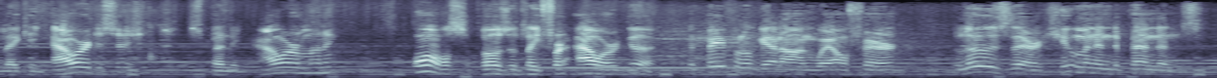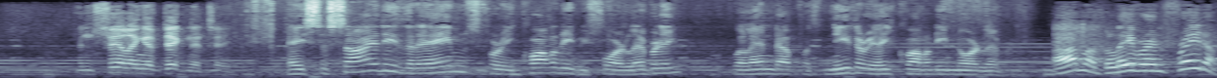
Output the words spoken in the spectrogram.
making our decisions, spending our money, all supposedly for our good. The people who get on welfare lose their human independence and feeling of dignity. A society that aims for equality before liberty will end up with neither equality nor liberty. I'm a believer in freedom.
